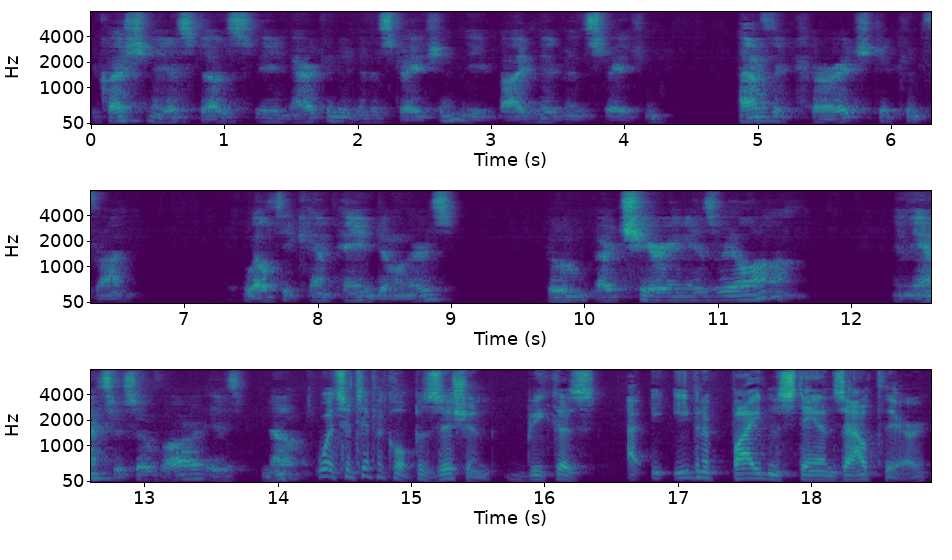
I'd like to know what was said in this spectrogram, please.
The question is Does the American administration, the Biden administration, have the courage to confront wealthy campaign donors who are cheering Israel on? And the answer so far is no. Well, it's a difficult position because uh, even if Biden stands out there,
